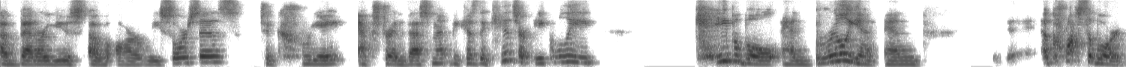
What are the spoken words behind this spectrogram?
a better use of our resources to create extra investment because the kids are equally capable and brilliant and eh, across the board.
